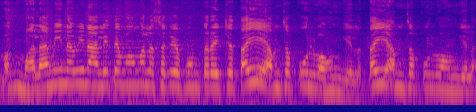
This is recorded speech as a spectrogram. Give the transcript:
मग मला मी नवीन आले तेव्हा मला सगळे फोन करायचे ताई आमचा पूल वाहून गेला. ताई आमचा पूल वाहून गेला.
